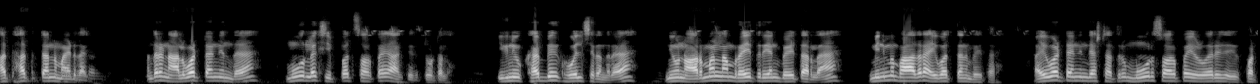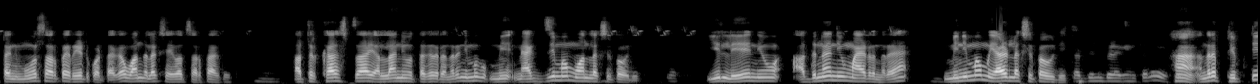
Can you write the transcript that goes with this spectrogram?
ಹತ್ತು ಹತ್ತು ಟನ್ ಮಾಡಿದಾಗ. ಅಂದ್ರೆ ನಲ್ವತ್ತು ಟನ್ನಿಂದ ಮೂರು ಲಕ್ಷ ಇಪ್ಪತ್ತು ಸಾವಿರ ರೂಪಾಯಿ ಆಗ್ತೈತಿ ಟೋಟಲ್ ಈಗ ನೀವು ಕಬ್ಬಿಗೆ ಹೋಲ್ಸಿರಂದ್ರೆ ನೀವು ನಾರ್ಮಲ್ ನಮ್ಮ ರೈತರು ಏನು ಬೆಳಿತಾರಲ್ಲ ಮಿನಿಮಮ್ ಆದ್ರೆ ಐವತ್ತು ಟನ್ ಬೆಳಿತಾರೆ. ಐವತ್ತು ಟನ್ನಿಂದ ಎಷ್ಟು ಆದ್ರೂ ಮೂರು ಸಾವಿರ ರೂಪಾಯಿ ಇಳುವರಿ ಕೊಟ್ಟಾಗ ಮೂರು ಸಾವಿರ ರೂಪಾಯಿ ರೇಟ್ ಕೊಟ್ಟಾಗ ಒಂದು ಲಕ್ಷ ಐವತ್ತು ಸಾವಿರ ರೂಪಾಯಿ ಆಗ್ತೈತಿ. ಅದ್ರ ಕಷ್ಟ ಎಲ್ಲ ನೀವು ತೆಗೆದ್ರಂದ್ರೆ ನಿಮಗೆ ಮ್ಯಾಕ್ಸಿಮಮ್ ಒಂದು ಲಕ್ಷ ರೂಪಾಯಿ ಹೋಗಿತ್ತು. ಇಲ್ಲಿ ನೀವು ಅದನ್ನ ನೀವು ಮಾಡ್ರಂದ್ರೆ ಮಿನಿಮಮ್ ಎರಡ್ ಲಕ್ಷ ರೂಪಾಯಿ ಉಳಿತೈತಿ ಕಬ್ಬಿನ ಬೆಳೆಗಿಂತಲೂ ಹಾ ಅಂದ್ರೆ ಫಿಫ್ಟಿ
